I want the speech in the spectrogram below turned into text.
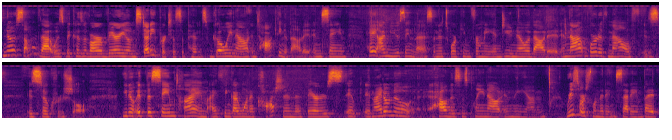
know some of that was because of our very own study participants going out and talking about it and saying, hey, I'm using this and it's working for me, and do you know about it? And that word of mouth is, is so crucial. You know, at the same time, I think I want to caution that there's, it, and I don't know how this is playing out in the um, resource limiting setting, but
